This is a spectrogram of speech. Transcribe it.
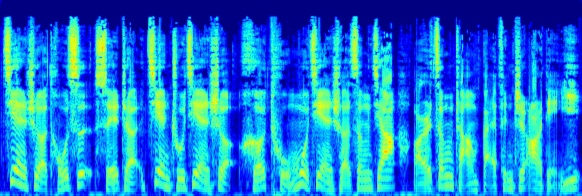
建设投资随着建筑建设和土木建设增加而增长百分之二点一；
